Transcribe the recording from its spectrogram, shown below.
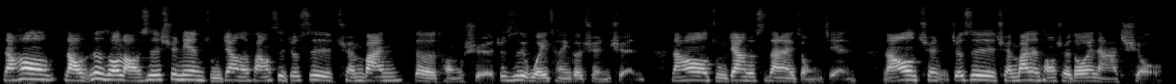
然后老那时候老师训练主将的方式就是全班的同学就是围成一个圈圈，然后主将就是站在中间，然后全就是全班的同学都会拿球，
